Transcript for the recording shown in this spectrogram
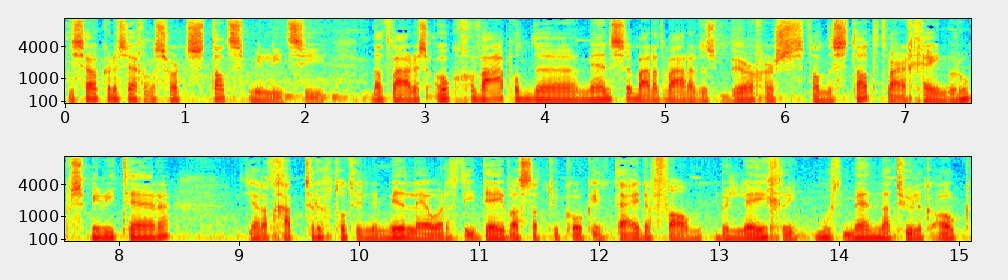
je zou kunnen zeggen, een soort stadsmilitie. Dat waren dus ook gewapende mensen, maar dat waren dus burgers van de stad. Het waren geen beroepsmilitairen. Ja, dat gaat terug tot in de middeleeuwen. Dat het idee was dat natuurlijk ook in tijden van belegering moest men natuurlijk ook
